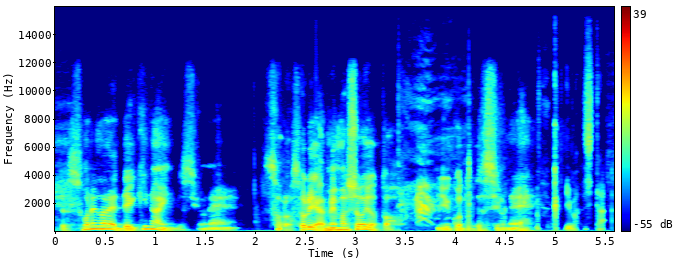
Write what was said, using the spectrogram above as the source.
でそれがね、できないんですよね。そろそろやめましょうよということですよね。わかりました。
